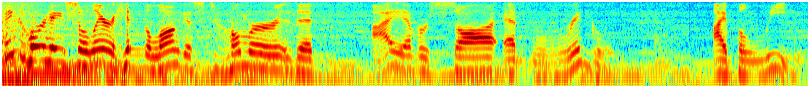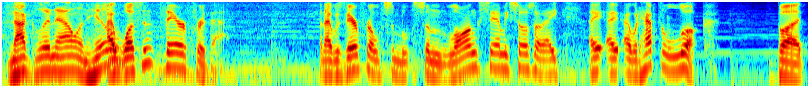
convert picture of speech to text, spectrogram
think Jorge Soler hit the longest homer that I ever saw at Wrigley. I believe. Not Glenallen Hill. I wasn't there for that, and I was there for some some long Sammy Sosa. I I, I would have to look, but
